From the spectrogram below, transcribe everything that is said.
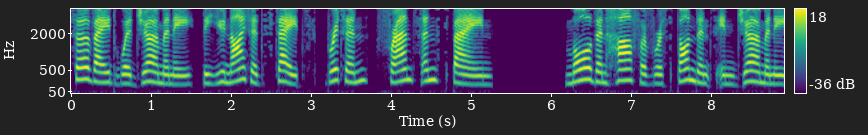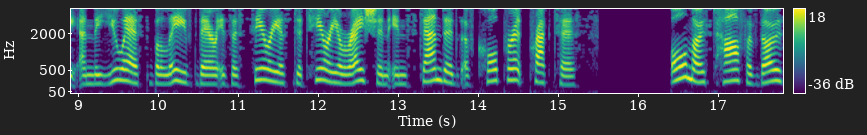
surveyed were Germany, the United States, Britain, France and Spain. More than half of respondents in Germany and the US believed there is a serious deterioration in standards of corporate practice. Almost half of those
